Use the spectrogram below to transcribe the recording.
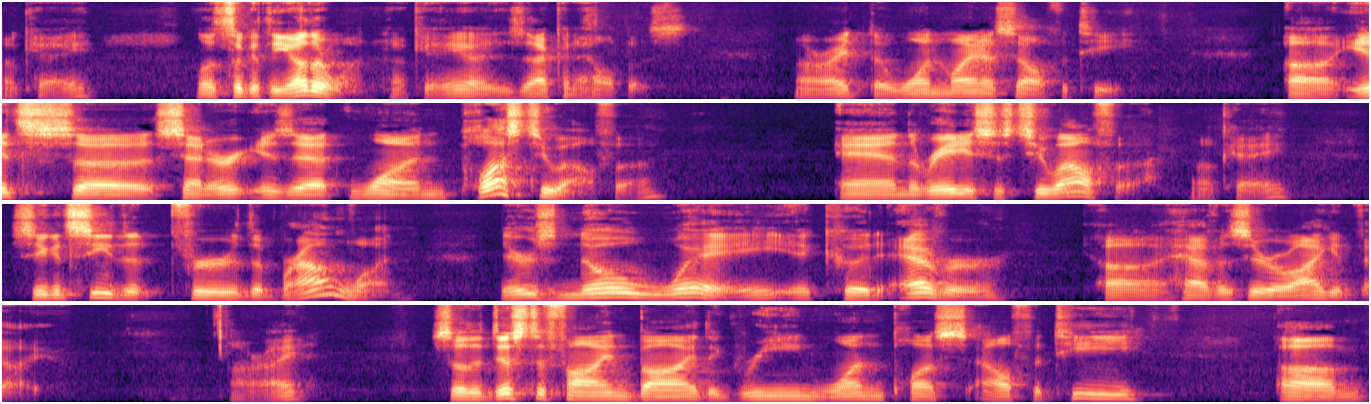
Okay, let's look at the other one. Okay, uh, is that going to help us? All right, the one minus alpha t. its center is at one plus two alpha, and the radius is two alpha. Okay, so you can see that for the brown one, there's no way it could ever uh, have a zero eigenvalue. All right. So the disk defined by the green 1 plus alpha t um,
